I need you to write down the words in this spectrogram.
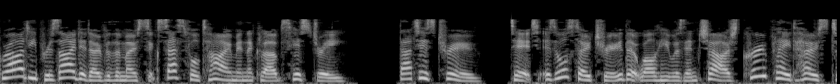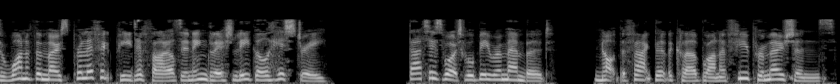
Gradi presided over the most successful time in the club's history. That is true. It is also true that while he was in charge, Crewe played host to one of the most prolific paedophiles in English legal history. That is what will be remembered. Not the fact that the club won a few promotions.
